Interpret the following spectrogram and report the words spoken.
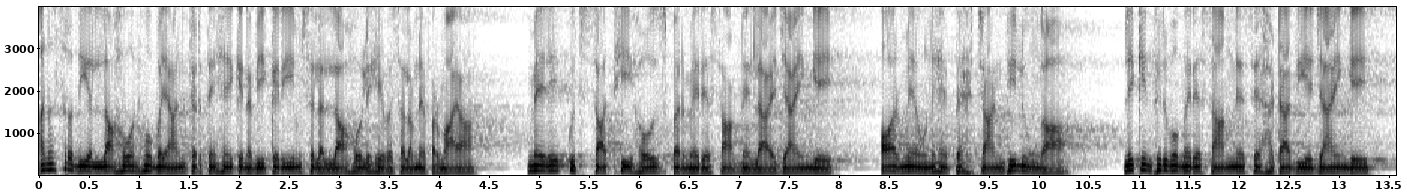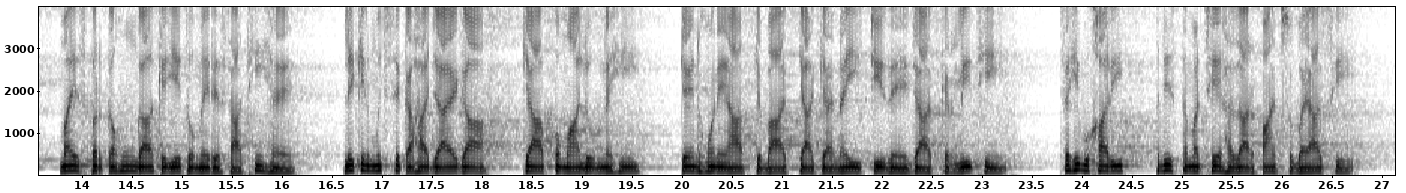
انس رضی اللہ عنہ بیان کرتے ہیں کہ نبی کریم صلی اللہ علیہ وسلم نے فرمایا، میرے کچھ ساتھی حوض پر میرے سامنے لائے جائیں گے اور میں انہیں پہچان بھی لوں گا، لیکن پھر وہ میرے سامنے سے ہٹا دیے جائیں گے۔ میں اس پر کہوں گا کہ یہ تو میرے ساتھی ہیں، لیکن مجھ سے کہا جائے گا کہ آپ کو معلوم نہیں کہ انہوں نے آپ کے بعد کیا کیا نئی چیزیں ایجاد کر لی تھیں؟ صحیح بخاری، حدیث سمر 6582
